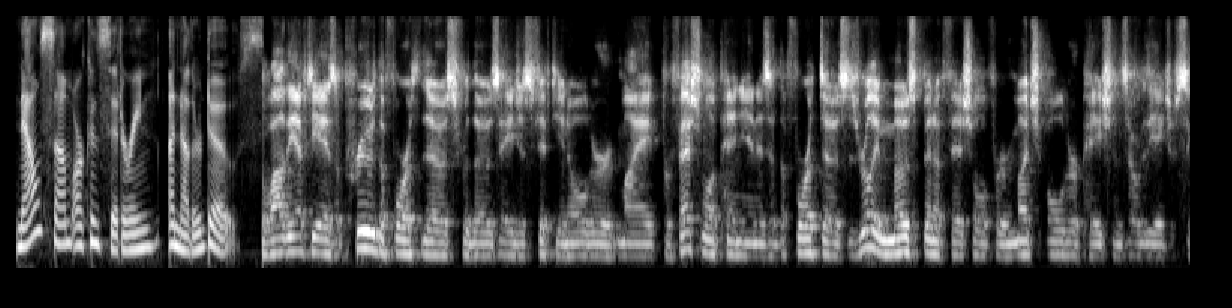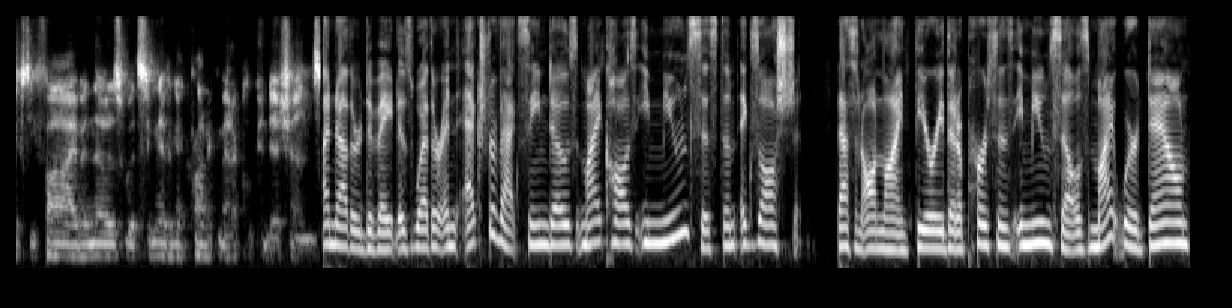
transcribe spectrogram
now some are considering another dose. While the FDA has approved the fourth dose for those ages 50 and older, my professional opinion is that the fourth dose is really most beneficial for much older patients over the age of 65 and those with significant chronic medical conditions. Another debate is whether an extra vaccine dose might cause immune system exhaustion. That's an online theory that a person's immune cells might wear down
